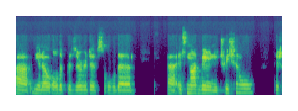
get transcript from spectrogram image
Uh, you know, all the preservatives, all the, uh, it's not very nutritional. There's,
